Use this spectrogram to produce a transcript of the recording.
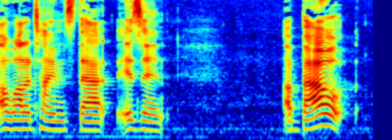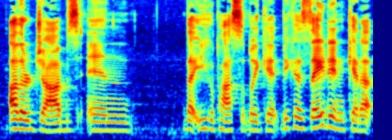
a lot of times that isn't about other jobs in that you could possibly get because they didn't get a,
